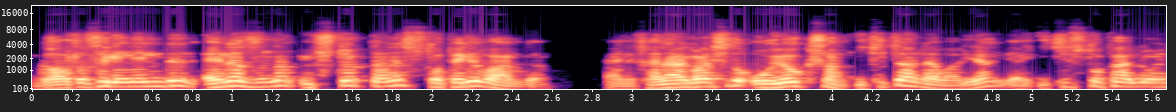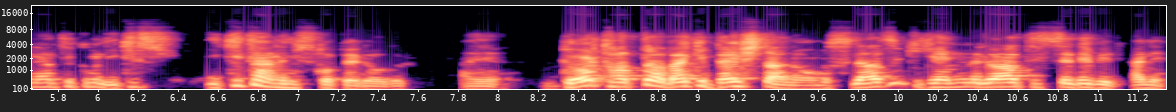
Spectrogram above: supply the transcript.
Galatasaray'ın elinde en azından 3-4 tane stoperi vardı. Yani Fenerbahçe'de o yok şu an. İki tane var ya. Yani iki stoperle oynayan takımın iki, iki tane mi stoperi olur? Hani dört hatta belki beş tane olması lazım ki kendini rahat hissedebilir. Hani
